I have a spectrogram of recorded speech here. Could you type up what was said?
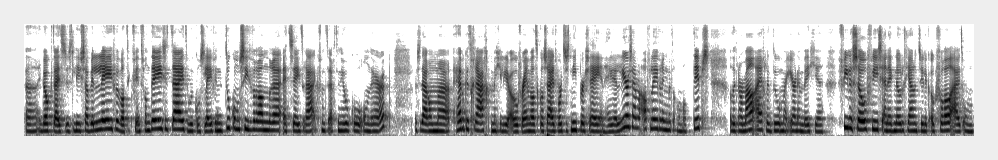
Uh, in welke tijd ik dus liefst zou willen leven. Wat ik vind van deze tijd. Hoe ik ons leven in de toekomst zie veranderen, et cetera. Ik vind het echt een heel cool onderwerp. Dus daarom uh, heb ik het graag met jullie erover. En wat ik al zei, het wordt dus niet per se een hele leerzame aflevering met allemaal tips. Wat ik normaal eigenlijk doe, maar eerder een beetje filosofisch. En ik nodig jou natuurlijk ook vooral uit om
